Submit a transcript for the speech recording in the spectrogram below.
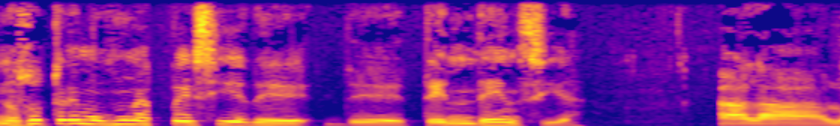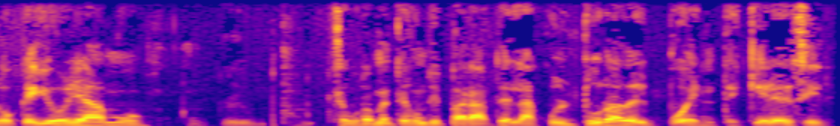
Nosotros tenemos una especie de, de tendencia a la, lo que yo llamo, seguramente es un disparate, la cultura del puente. Quiere decir,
